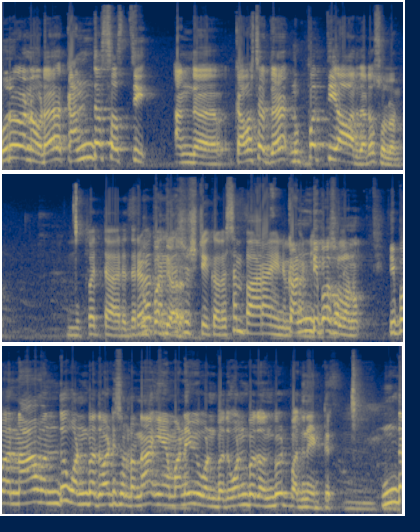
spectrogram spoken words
முருகனோட கந்த சஷ்டி அந்த கவசத்தை முப்பத்தி ஆறு தடவை சொல்லணும். முப்பத்தாறு தடவை முப்பத்தி கந்த ஆறு. சஷ்டி கவசம் பாராயணம் கண்டிப்பா சொல்லணும். இப்போ நான் வந்து ஒன்பது வாட்டி சொல்றேன்னா என் மனைவி ஒன்பது ஒன்பது ஒன்பது பதினெட்டு. இந்த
